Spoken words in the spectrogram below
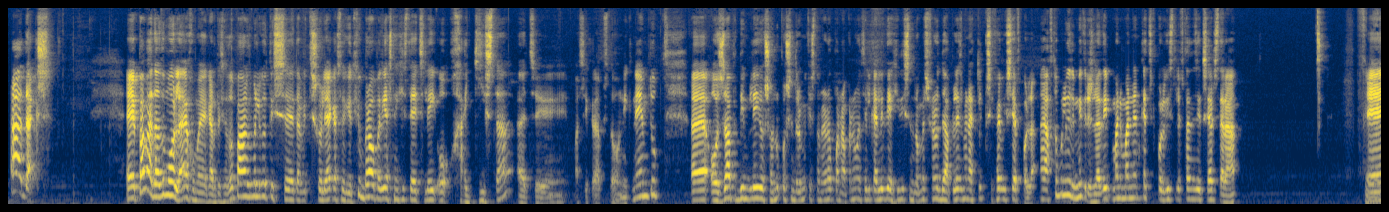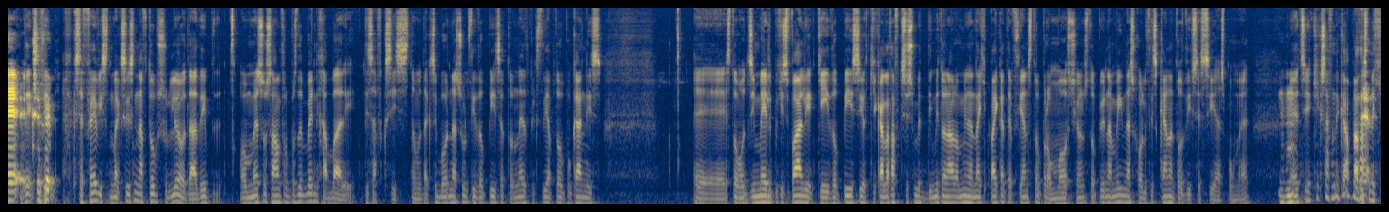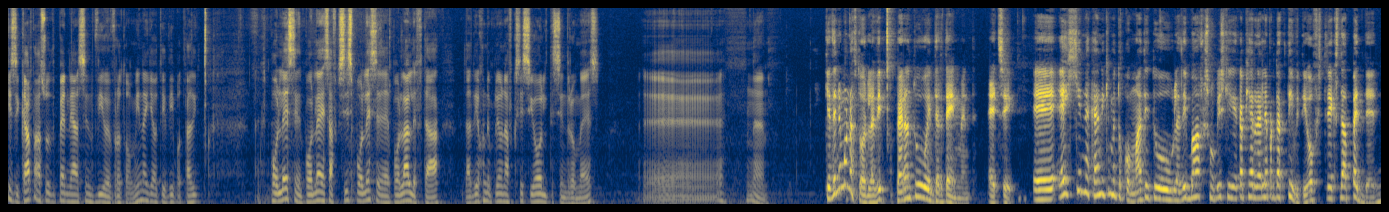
Α, εντάξει. Ε, πάμε να τα δούμε όλα. Έχουμε κρατήσει εδώ. Πάμε να δούμε λίγο τις, ε, τα, τις σχολιάκια στο YouTube. Μπράβο, παιδιά, συνεχίστε έτσι, λέει ο Χαγκίστα. Έτσι μας έχει γράψει το nickname του. Ε, ο Zap Dim λέει: Ο Σονούπος συνδρομή και στο νερό που αναπνέουμε θέλει καλή διαχείριση συνδρομές. Φαίνονται απλές με ένα κλικ ξεφεύγει εύκολα. Ε, αυτό που λέει ο Δημήτρης, δηλαδή, μάνι μάνι, αν κάτσεις υπολογίσεις τη λεφτά δεξιά-αριστερά. Ε, ξεφεύγεις. Ξεφεύγει. Στην αξία είναι αυτό που σου λέω. Δηλαδή, ο μέσος άνθρωπος δεν παίρνει χαμπάρι τι αυξήσει. Στο μεταξύ, μπορεί να σου έρθει ειδοποίηση από το Netflix ή από το που κάνεις ε, στο Gmail που έχεις βάλει και ειδοποίηση ότι και καλά θα αυξήσουμε την τιμή τον άλλο μήνα να έχει πάει κατευθείαν στο promotion, στο οποίο να μην ασχοληθείς καν να το δεις εσύ, ας πούμε. Mm-hmm. Έτσι, και ξαφνικά απλά θα ναι. συνεχίζει η κάρτα να σου παίρνει συν 2 ευρώ το μήνα για οτιδήποτε. Δηλαδή, πολλές, πολλές αυξήσεις, πολλές, ε, πολλά λεφτά. Δηλαδή έχουν πλέον αυξήσει όλοι τις συνδρομές. Ε, ναι. Και δεν είναι μόνο αυτό, δηλαδή πέραν του entertainment, έτσι, ε, έχει να κάνει και με το κομμάτι του, δηλαδή μπορεί να χρησιμοποιήσει και για κάποια εργαλεία productivity, Office 365,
